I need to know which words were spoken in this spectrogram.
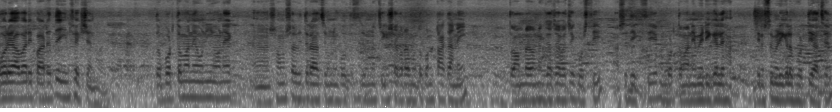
পরে আবার এই পাটাতে ইনফেকশন হয়। তো বর্তমানে উনি অনেক সমস্যার ভিতরে আছে। উনি বলতেছে যে ওনার চিকিৎসা করার মতো কোনো টাকা নেই। তো আমরা অনেক যাচাবাচি করছি, আসে দেখছি এখন বর্তমানে মেডিকেলে দিনাজপুর মেডিকেলে ভর্তি আছেন।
